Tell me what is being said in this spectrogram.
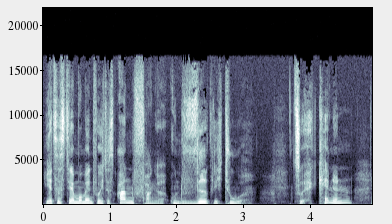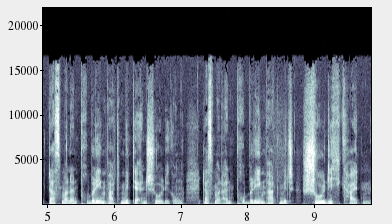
jetzt ist der Moment, wo ich das anfange und wirklich tue. Zu erkennen, dass man ein Problem hat mit der Entschuldigung, dass man ein Problem hat mit Schuldigkeiten,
